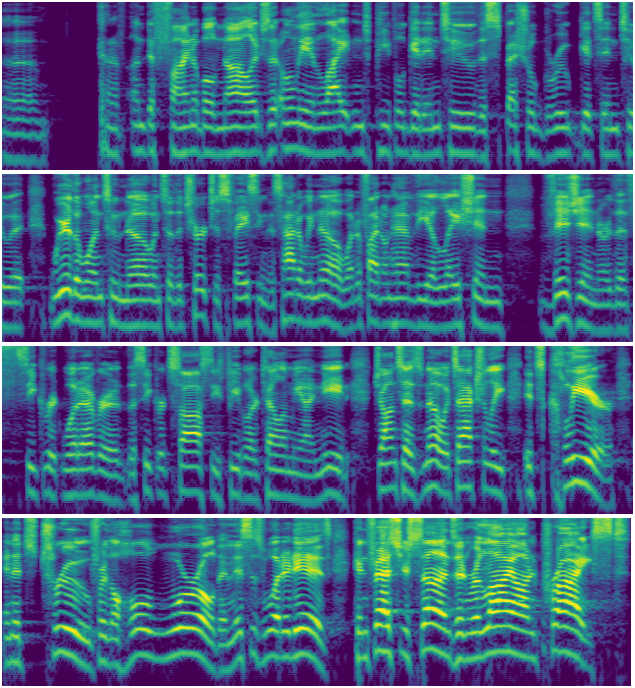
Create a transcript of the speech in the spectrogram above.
um, kind of undefinable knowledge that only enlightened people get into, the special group gets into it. We're the ones who know, and so the church is facing this. How do we know? What if I don't have the elation vision or the secret whatever, the secret sauce these people are telling me I need? John says, no, it's actually, it's clear and it's true for the whole world, and this is what it is. Confess your sons and rely on Christ.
